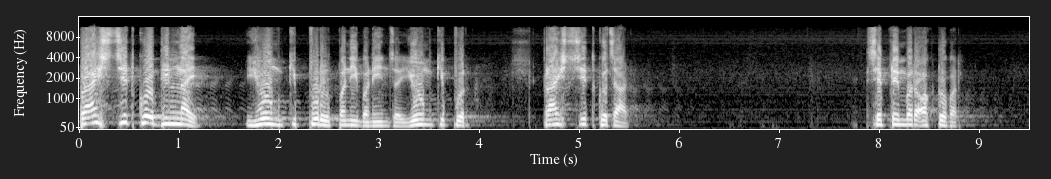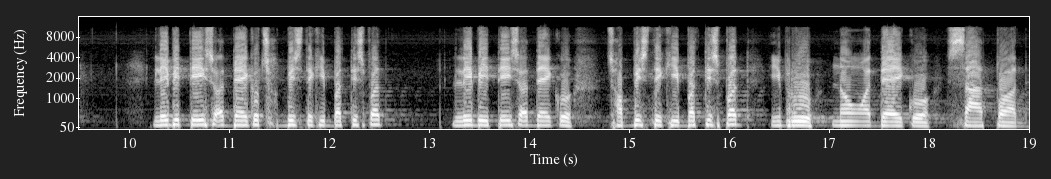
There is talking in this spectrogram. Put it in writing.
प्रायश्चितको दिनलाई योम किप्पुर पनि भनिन्छ योम किप्पुर प्रायश्चितको चाड। September October. लेबी तेइस अध्यायको छब्बिसदेखि बत्तिस पद। लेबी तेइस अध्यायको छब्बिसदेखि बत्तिस पद। हिब्रू नौ अध्यायको सात पद।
